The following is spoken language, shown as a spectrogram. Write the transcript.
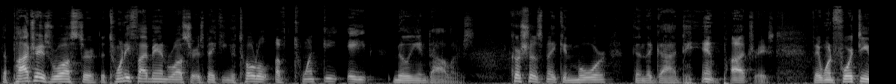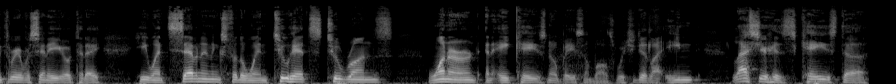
The Padres roster, the 25 man roster, is making a total of 28 million dollars. Kershaw's making more than the goddamn Padres. They won 14-3 over San Diego today. He went seven innings for the win, two hits, two runs, one earned, and eight Ks, no base on balls, which he did like he last year. His Ks to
